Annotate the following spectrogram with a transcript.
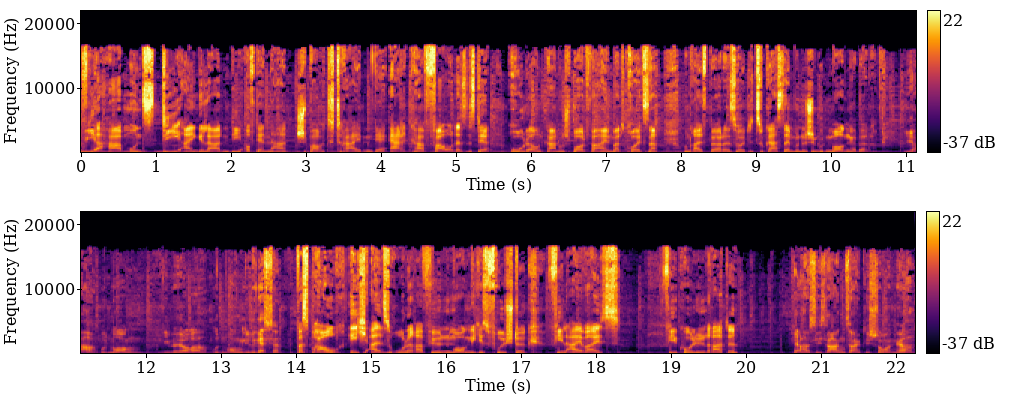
Wir haben uns die eingeladen, die auf der Nahe Sport treiben. Der RKV, das ist der Ruder- und Kanusportverein Bad Kreuznach und Ralf Börder ist heute zu Gast. Einen wunderschönen guten Morgen, Herr Börder. Ja, guten Morgen, liebe Hörer, guten Morgen, liebe Gäste. Was brauche ich als Ruderer für ein morgendliches Frühstück? Viel Eiweiß, viel Kohlenhydrate? Ja, Sie sagen es eigentlich schon, ja.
